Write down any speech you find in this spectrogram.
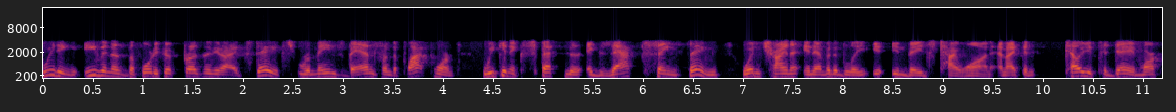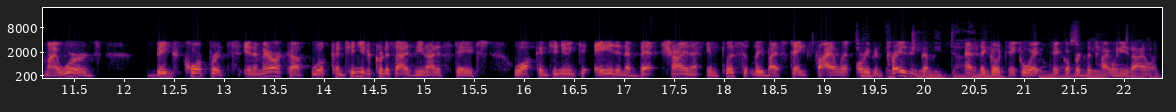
tweeting even as the 45th president of the United States remains banned from the platform. We can expect the exact same thing when China inevitably invades Taiwan. And I can tell you today, mark my words, big corporates in America will continue to criticize the United States while continuing to aid and abet China implicitly by staying silent or even praising them as they go take away take over the Taiwanese island.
